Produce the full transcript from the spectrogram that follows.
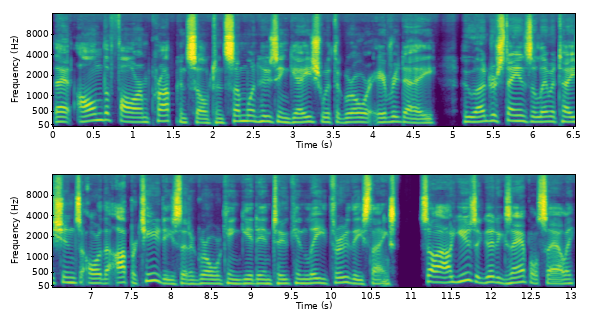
that on the farm crop consultant, someone who's engaged with the grower every day, who understands the limitations or the opportunities that a grower can get into, can lead through these things. So I'll use a good example, Sally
